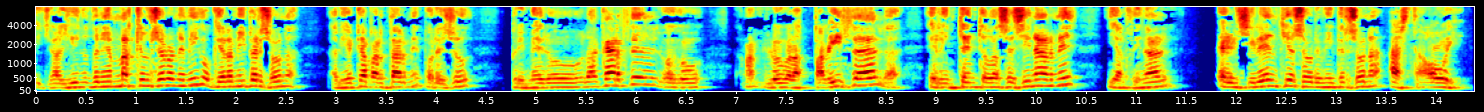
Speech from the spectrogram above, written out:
ellos allí no tenían más que un solo enemigo, que era mi persona. Había que apartarme, por eso primero la cárcel, luego, luego las palizas, el intento de asesinarme y al final el silencio sobre mi persona hasta hoy.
